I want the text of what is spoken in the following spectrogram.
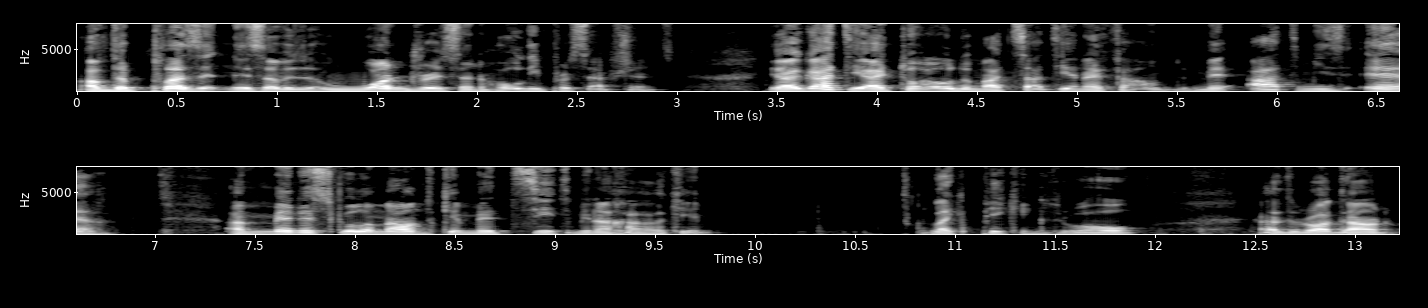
of the pleasantness of his wondrous and holy perceptions. Yagati, I toiled, matzati, and I found me'at miz'er, a minuscule amount, kemetzit min like peeking through a hole, as brought down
